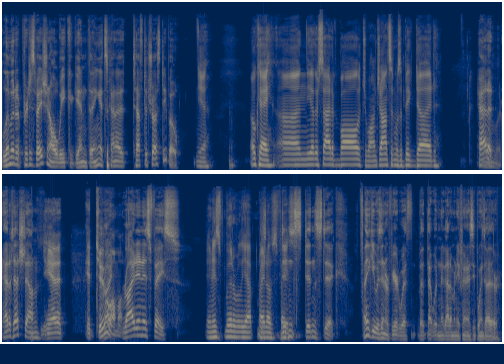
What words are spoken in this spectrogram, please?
limited participation all week again thing, it's kind of tough to trust Deebo. yeah. Okay. On the other side of the ball, Juwan Johnson was a big dud. Had a uh, had a touchdown. He had it hit two right, almost. right in his face. And his literally up right Just on his face. Didn't didn't stick. I think he was interfered with, but that wouldn't have got him any fantasy points either.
